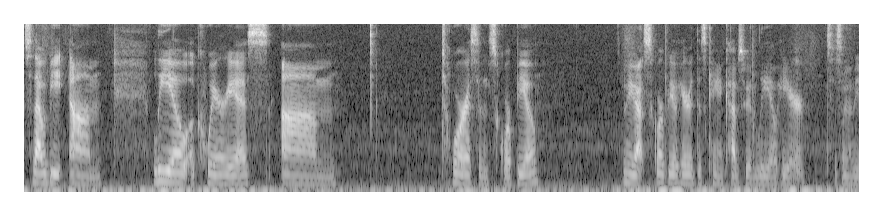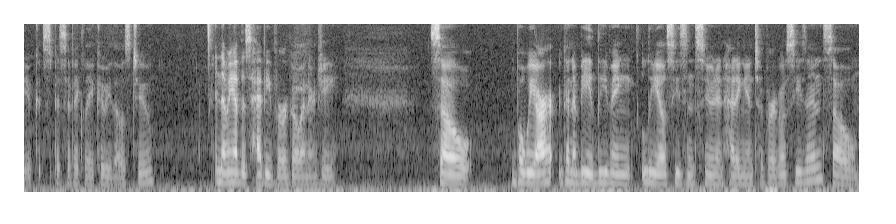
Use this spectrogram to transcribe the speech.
So that would be um, Leo, Aquarius, um, Taurus, and Scorpio. And we got Scorpio here with this King of Cups. We have Leo here. So some of you could, specifically, it could be those two. And then we have this heavy Virgo energy. So, but we are going to be leaving Leo season soon and heading into Virgo season. So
